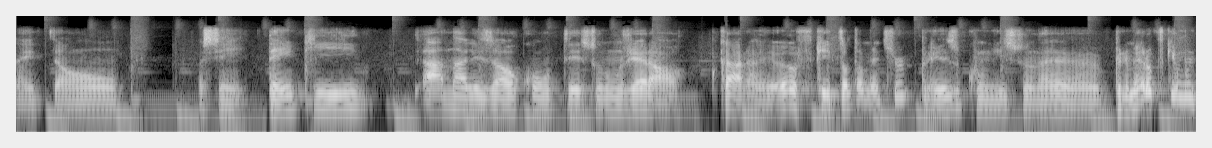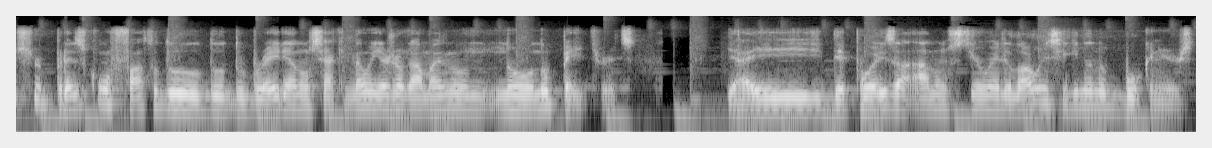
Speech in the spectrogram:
Né? Então, assim, tem que analisar o contexto num geral. Cara, eu fiquei totalmente surpreso com isso, né? Primeiro eu fiquei muito surpreso com o fato do, do, do Brady anunciar que não ia jogar mais no, no, no Patriots. E aí depois anunciam ele logo em seguida no Buccaneers.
